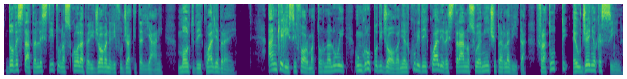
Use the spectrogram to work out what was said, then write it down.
dove è stata allestita una scuola per i giovani rifugiati italiani, molti dei quali ebrei. Anche lì si forma attorno a lui un gruppo di giovani, alcuni dei quali resteranno suoi amici per la vita, fra tutti Eugenio Cassin.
